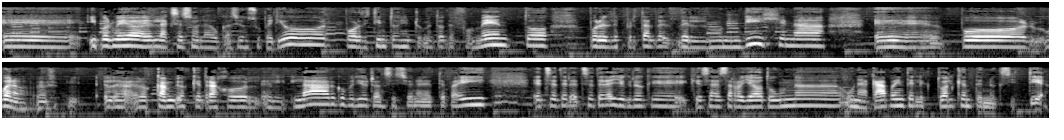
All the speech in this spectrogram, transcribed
eh, y por medio del acceso a la educación superior, por distintos instrumentos de fomento, por el despertar del mundo indígena, eh, por, bueno, los cambios que trajo el, largo periodo de transición en este país, etcétera, etcétera, yo creo que, se ha desarrollado toda una, una capa intelectual que antes no existía.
